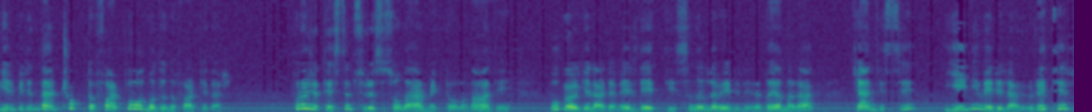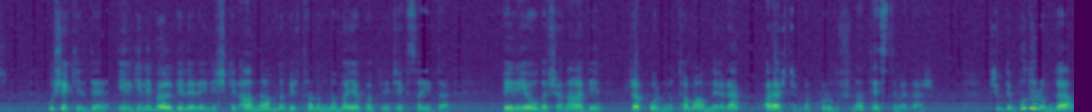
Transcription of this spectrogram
birbirinden çok da farklı olmadığını fark eder. Proje teslim süresi sona ermekte olan Adil, bu bölgelerden elde ettiği sınırlı verilere dayanarak kendisi yeni veriler üretir. Bu şekilde ilgili bölgelere ilişkin anlamlı bir tanımlama yapabilecek sayıda veriye ulaşan Adil, raporunu tamamlayarak araştırma kuruluşuna teslim eder. Şimdi bu durumda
